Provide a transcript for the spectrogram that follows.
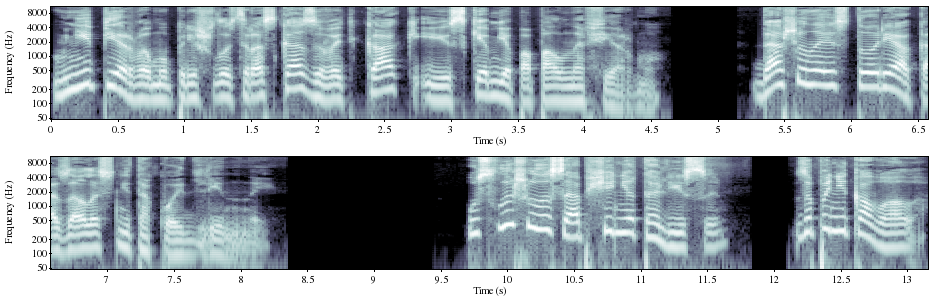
Мне первому пришлось рассказывать, как и с кем я попал на ферму. Дашина история оказалась не такой длинной. Услышала сообщение от Алисы. Запаниковала.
